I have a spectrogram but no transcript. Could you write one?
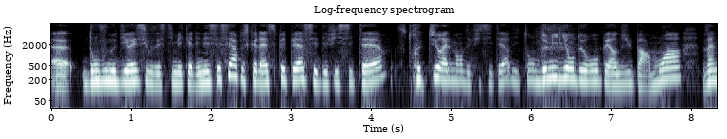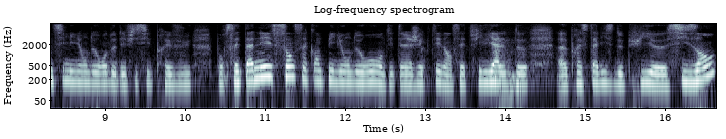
euh, dont vous nous direz si vous estimez qu'elle est nécessaire, puisque la SPPS est déficitaire, structurellement déficitaire, dit-on, 2 millions d'euros perdus par mois, 26 millions d'euros de déficit prévu pour cette année, 150 millions d'euros ont été injectés dans cette filiale de euh, Prestalis depuis 6 ans.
